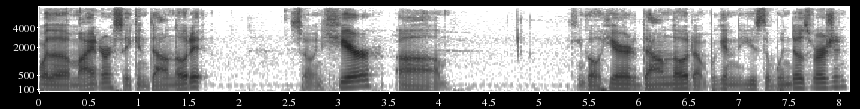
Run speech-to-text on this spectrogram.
for the miner so you can download it. So in here, um, you can go here to download. We're going to use the Windows version.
